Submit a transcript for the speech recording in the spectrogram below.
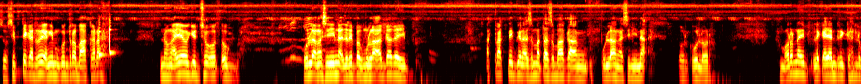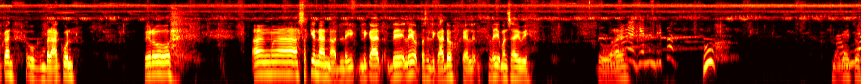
So safety ka diri ang imong kontra baka ra. Nang ayaw gyud suot og pula nga sinina diri pag mula aga kay attractive ka na sa mata sa baka ang pula nga sinina or color. Moro na likayan diri kahadlukan o balakon. Pero ang mga sakyanan no, likad, layo pa sa likado kaya layo man sa highway. So Wala ay, may agana dere pa. whew. Na guys, oh.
